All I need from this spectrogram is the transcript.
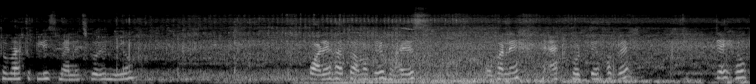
তোমরা একটু প্লিজ ম্যানেজ করে নিও। পরে হয়তো আমাকে ভয়েস ওখানে অ্যাড করতে হবে। যাই হোক,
